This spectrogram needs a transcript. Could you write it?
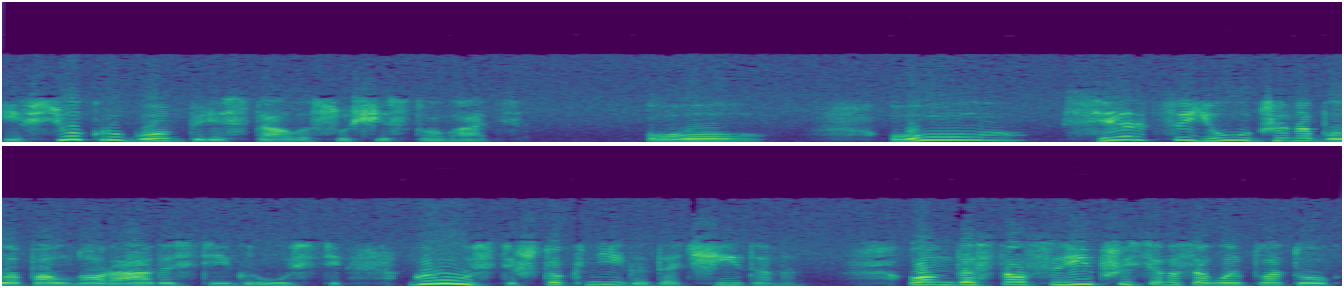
и все кругом перестало существовать. О, о, сердце Юджина было полно радости и грусти, грусти, что книга дочитана. Он достал слипшийся носовой платок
